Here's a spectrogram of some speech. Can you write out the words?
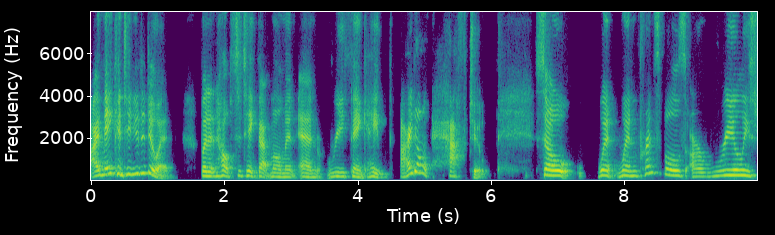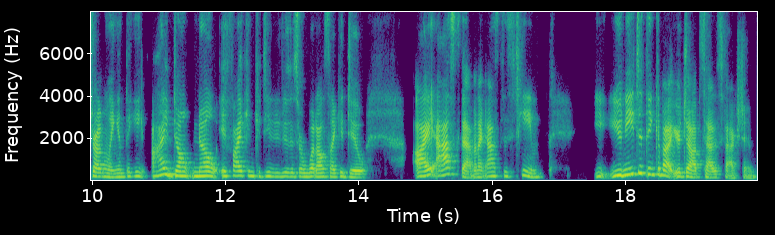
I may continue to do it, but it helps to take that moment and rethink, hey, I don't have to. So when when principals are really struggling and thinking, I don't know if I can continue to do this or what else I could do, I ask them and I ask this team, you need to think about your job satisfaction.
